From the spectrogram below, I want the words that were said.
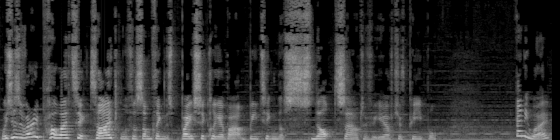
which is a very poetic title for something that's basically about beating the snots out of you, out of people. Anyway,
